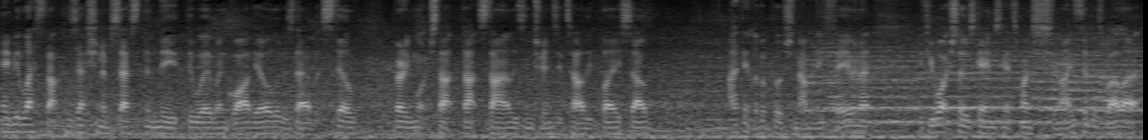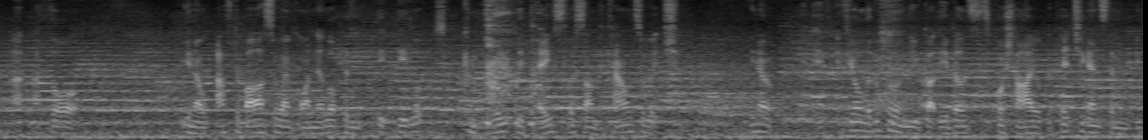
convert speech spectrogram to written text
maybe less that possession obsessed than they, they were when Guardiola was there, but still very much that, that style is intrinsic to how they play. So I think Liverpool shouldn't have any fear in it. If you watch those games against Manchester United as well, I, I, I thought you know, after Barca went 1 0 up and they, looked completely paceless on the counter, which, you know, if, if, you're Liverpool and you've got the ability to push high up the pitch against them and,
